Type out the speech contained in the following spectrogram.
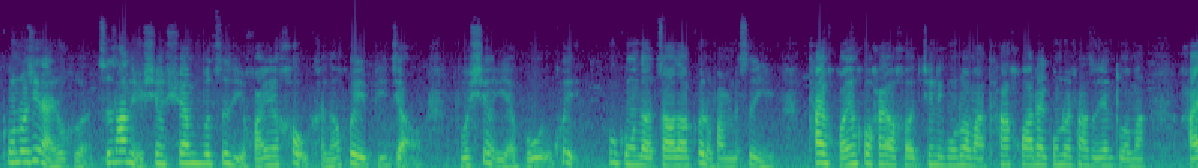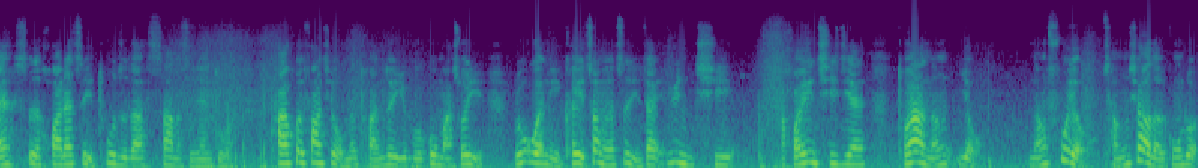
工作进展如何？职场女性宣布自己怀孕后，可能会比较不幸，也不会不公的遭到各种方面的质疑。她怀孕后还要和精力工作吗？她花在工作上时间多吗？还是花在自己肚子的上的时间多？她会放弃我们团队于不顾吗？所以，如果你可以证明自己在孕期、怀孕期间同样能有。能富有成效的工作，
